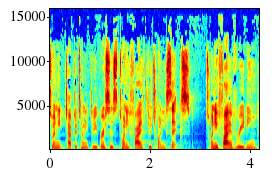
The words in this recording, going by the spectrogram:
20, chapter 23, verses 25 through 26. 25 reading,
